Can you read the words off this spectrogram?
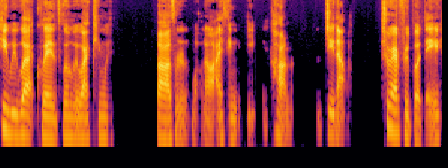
who we work with when we're working with bars and whatnot. I think you can't do that for everybody.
